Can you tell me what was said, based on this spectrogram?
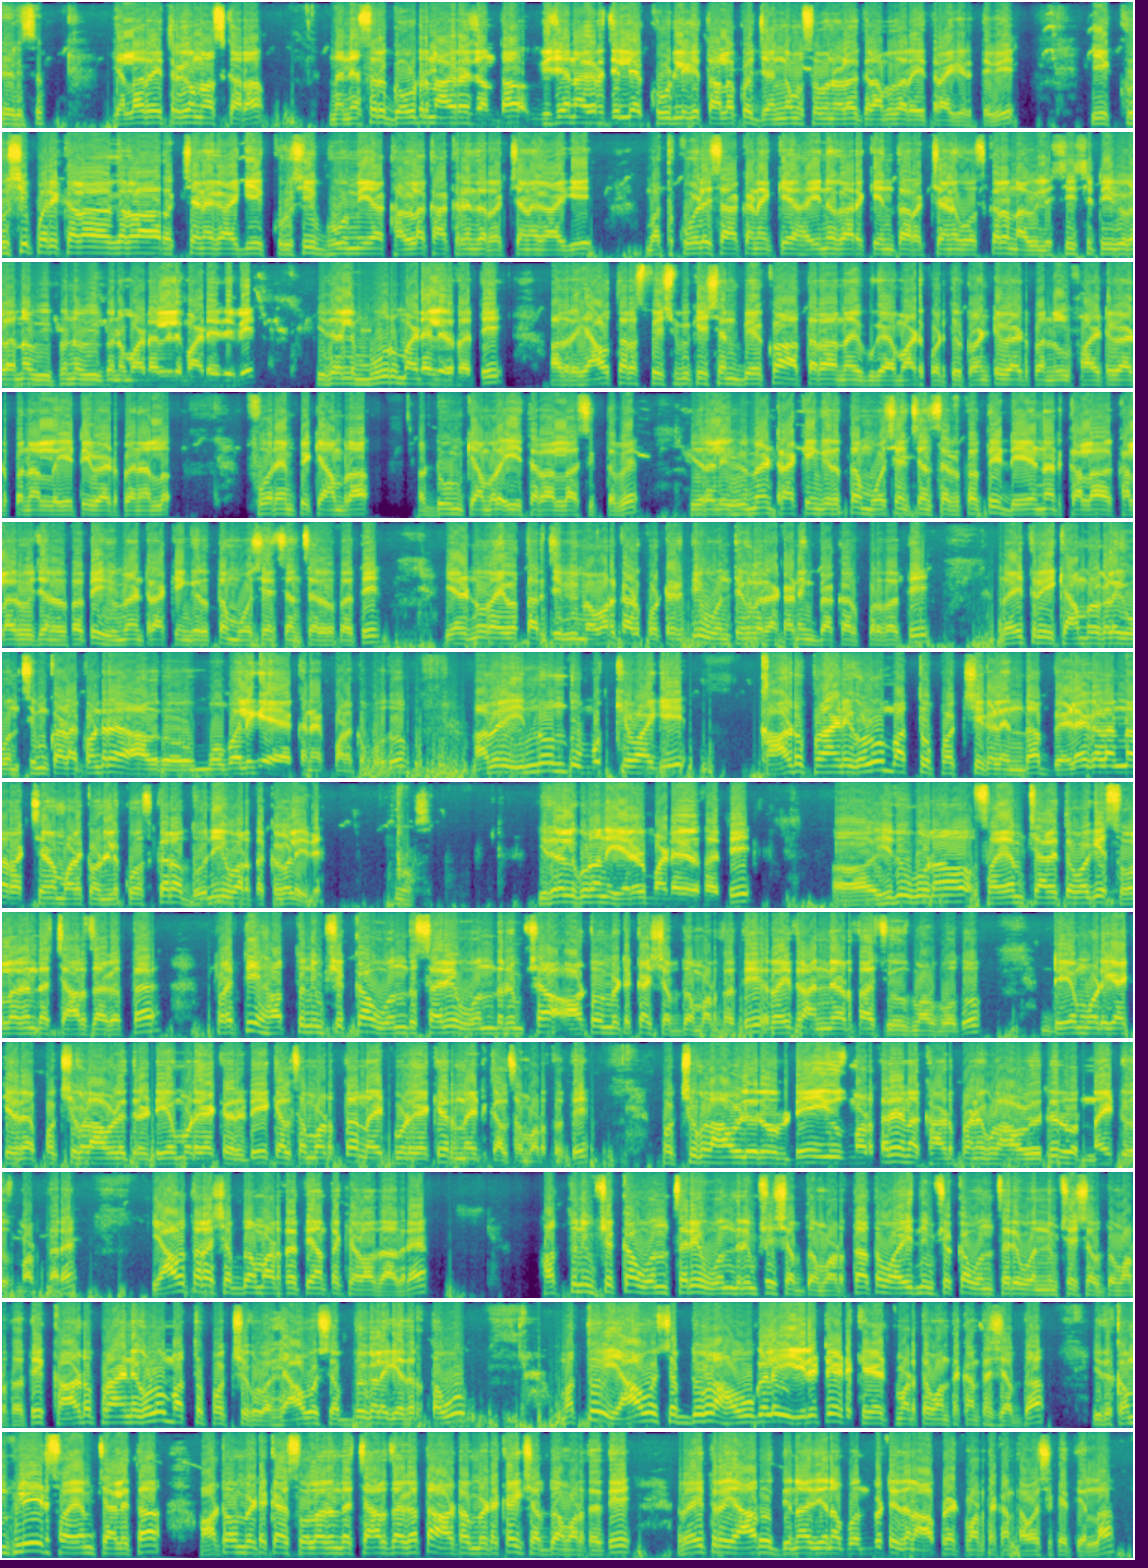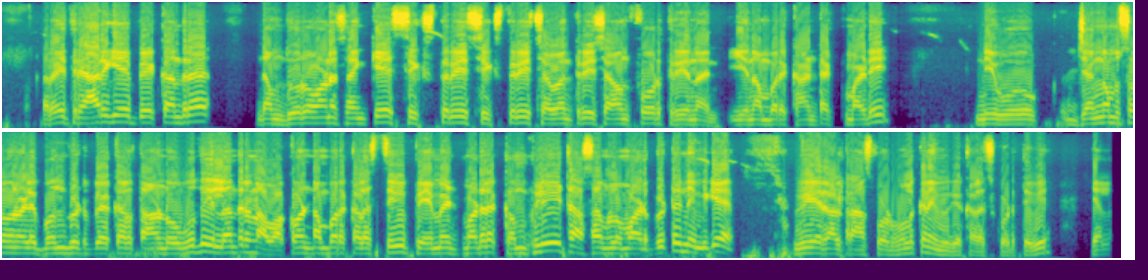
ಹೇಳಿ ಸರ್. ಎಲ್ಲ ರೈತರಿಗೂ ನಮಸ್ಕಾರ. ನನ್ನ ಹೆಸರು ಗೌಡ್ರ ನಾಗರಾಜ್ ಅಂತ. ವಿಜಯನಗರ ಜಿಲ್ಲೆ ಕೂಡ್ಲಿಗಿ ತಾಲೂಕು ಜಂಗಮ ಸೋಮನೊಳ ಗ್ರಾಮದ ರೈತರಾಗಿರ್ತೀವಿ. ಈ ಕೃಷಿ ಪರಿಕರಗಳ ರಕ್ಷಣೆಗಾಗಿ, ಕೃಷಿ ಭೂಮಿಯ ಕಳ್ಳ ಕಾಕರಿಂದ ರಕ್ಷಣೆಗಾಗಿ ಮತ್ತು ಕೋಳಿ ಸಾಕಾಣಿಕೆ ಹೈನುಗಾರಿಕೆಯಿಂದ ರಕ್ಷಣೆಗೋಸ್ಕರ ನಾವಿಲ್ಲಿ ಸಿ ಸಿ ಟಿವಿಗಳನ್ನು ವಿಭಿನ್ನ ವಿಭಿನ್ನ ಮಾಡಲಲ್ಲಿ ಮಾಡಿದ್ದೀವಿ. ಇದರಲ್ಲಿ ಮೂರು ಮಾಡೆಲ್ ಇರ್ತೈತಿ. ಅದ್ರ ಯಾವ ತರ ಸ್ಪೆಸಿಫಿಕೇಶನ್ ಬೇಕೋ ಆ ತರ ನಾವು ಮಾಡಿಕೊಡ್ತೀವಿ. Twenty watt panel forty watt panel eighty watt panel four M P camera dome camera ಈ ತರ ಎಲ್ಲ ಸಿಗ್ತವೆ. ಇದರಲ್ಲಿ ಹ್ಯೂಮನ್ ಟ್ರ್ಯಾಕಿಂಗ್ ಇರುತ್ತೆ ಮೋಷನ್ ಸೆನ್ಸರ್ ಇರ್ತೈತಿ day and night colour colour vision ಇರ್ತೈತಿ ಹ್ಯೂಮನ್ ಟ್ರ್ಯಾಕಿಂಗ್ ಇರುತ್ತೆ ಮೋಷನ್ ಸೆನ್ಸರ್ ಇರ್ತೈತಿ. ಎರಡ್ನೂರ ಐವತ್ತಾರು ಜಿ ಬಿ ಮೆಮರ್ ಕಾರ್ಡ್ ಕೊಟ್ಟಿರ್ತೀವಿ ಒಂದು ತಿಂಗಳು ರೆಕಾರ್ಡಿಂಗ್ ಬ್ಯಾಕಪ್ ಬರ್ತೈತಿ. ರೈತರು ಈ ಕ್ಯಾಮ್ರಾಗಳಿಗೆ ಒಂದು ಸಿಮ್ ಕಾರ್ಡ್ ಹಾಕೊಂಡ್ರೆ ಅದ್ರ ಮೊಬೈಲಿಗೆ ಕನೆಕ್ಟ್ ಮಾಡ್ಕೋಬಹುದು ಆಮೇಲೆ ಇನ್ನೊಂದು ಮುಖ್ಯವಾಗಿ ಕಾಡು ಪ್ರಾಣಿಗಳು ಮತ್ತು ಪಕ್ಷಿಗಳಿಂದ ಬೆಳೆಗಳನ್ನು ರಕ್ಷಣೆ ಮಾಡ್ಕೊಳ್ಳಿಕ್ಕೋಸ್ಕರ ಧ್ವನಿ ವರ್ಧಕಗಳು ಇದೆ ಇದರಲ್ಲಿ ಕೂಡ ಎರಡು ಮಾಡೇ ಇರ್ತೈತಿ. ಇದು ಕೂಡ ಸ್ವಯಂ ಚಾಲಿತವಾಗಿ ಚಾರ್ಜ್ ಆಗುತ್ತೆ. ಪ್ರತಿ ಹತ್ತು ನಿಮಿಷಕ್ಕೆ ಒಂದು ಸರಿ ಒಂದು ನಿಮಿಷ ಆಟೋಮೆಟಿಕ್ ಆಗಿ ಶಬ್ದ ಮಾಡ್ತೈತಿ. ರೈತರು ಹನ್ನೆರಡು ತಾಸು ಯೂಸ್ ಮಾಡ್ಬೋದು. ಡೇ ಮೋಡಿಗೆ ಹಾಕಿದ್ರೆ ಪಕ್ಷಿಗಳು ಹಾವಳಿದ್ರೆ ಡೇ ಮೋಡಿಗೆ ಹಾಕಿದ್ರೆ ಡೇ ಕೆಲಸ ಮಾಡುತ್ತೆ ನೈಟ್ ಮೋಡಿಗೆ ಹಾಕಿದ್ರೆ ನೈಟ್ ಕೆಲಸ ಮಾಡ್ತೈತಿ. ಪಕ್ಷಿಗಳು ಹಾವಳಿರೋರು ಡೇ ಯೂಸ್ ಮಾಡ್ತಾರೆ ನಾ ಕಾಡು ಪ್ರಾಣಿಗಳು ಹಾವಳಿರೋರು ನೈಟ್ ಯೂಸ್ ಮಾಡ್ತಾರೆ. ಯಾವ ತರ ಶಬ್ದ ಮಾಡ್ತೈತಿ ಅಂತ ಕೇಳೋದಾದ್ರೆ ಹತ್ತು ನಿಮಿಷಕ್ಕೆ ಒಂದ್ಸರಿ ಒಂದ್ ನಿಮಿಷ ಶಬ್ದ ಮಾಡುತ್ತೆ ಅಥವಾ ಐದು ನಿಮಿಷಕ್ಕೆ ಒಂದ್ಸರಿ ಒಂದ್ ನಿಮಿಷ ಶಬ್ದ ಮಾಡ್ತೈತಿ. ಕಾಡು ಪ್ರಾಣಿಗಳು ಮತ್ತು ಪಕ್ಷಿಗಳು ಯಾವ ಶಬ್ದಗಳಿಗೆ ಎದುರ್ತವು? ಮತ್ತು ಯಾವ ಶಬ್ದಗಳು ಅವುಗಳೇ ಇರಿಟೇಟ್ ಕ್ರಿಯೇಟ್ ಮಾಡ್ತವೆ ಅಂತಕ್ಕಂಥ ಶಬ್ದ. ಇದು ಕಂಪ್ಲೀಟ್ ಸ್ವಯಂ ಚಾಲಿತ, ಆಟೋಮೆಟಿಕ್ ಆಗಿ ಸೋಲಾರ್ ಇಂದ ಚಾರ್ಜ್ ಆಗುತ್ತೆ ಆಟೋಮೆಟಿಕ್ ಆಗಿ ಶಬ್ದ ಮಾಡ್ತೈತಿ. ರೈತರು ಯಾರು ದಿನ ದಿನ ಬಂದ್ಬಿಟ್ಟು ಇದನ್ನ ಆಪರೇಟ್ ಮಾಡ್ತಕ್ಕಂಥ ಅವಶ್ಯಕತೆ ಇಲ್ಲ. ರೈತರು ಯಾರಿಗೆ ಬೇಕಂದ್ರೆ ನಮ್ಮ ದೂರವಾಣಿ ಸಂಖ್ಯೆ ಸಿಕ್ಸ್ ಸಿಕ್ಸ್ ಈ ನಂಬರ್ಗೆ ಕಾಂಟ್ಯಾಕ್ಟ್ ಮಾಡಿ. ನೀವು ಜಂಗಮ ಸವನಹಳ್ಳಿ ಬಂದ್ಬಿಟ್ಟು ಬೇಕಾದ್ರೆ ತಗೊಂಡು ಹೋಗ್ಬೋದು, ಇಲ್ಲಾಂದ್ರೆ ನಾವು ಅಕೌಂಟ್ ನಂಬರ್ ಕಳಿಸ್ತೀವಿ ಪೇಮೆಂಟ್ ಮಾಡಿದ್ರೆ ಕಂಪ್ಲೀಟ್ ಅಸೆಂಬ್ಲ್ ಮಾಡಿಬಿಟ್ಟು ನಿಮಗೆ ವಿ ಟ್ರಾನ್ಸ್ಪೋರ್ಟ್ ಮೂಲಕ ನಿಮಗೆ ಕಳಿಸ್ಕೊಡ್ತೀವಿ ಎಲ್ಲ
